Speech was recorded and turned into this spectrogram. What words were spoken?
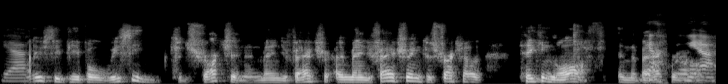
Yeah. you see people, we see construction and manufacturing, and manufacturing, construction taking off in the background. Yeah. yeah.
